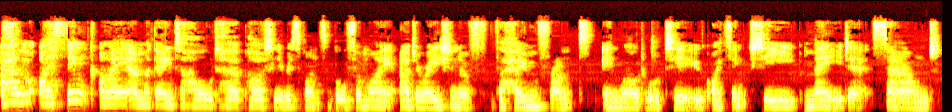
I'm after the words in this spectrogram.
Um, I think I am going to hold her partially responsible for my adoration of the home front in World War II. I think she made it sound.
